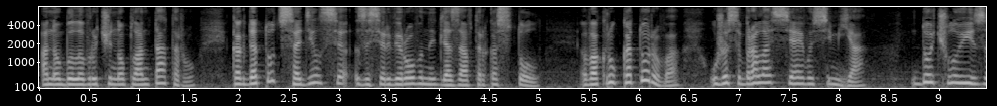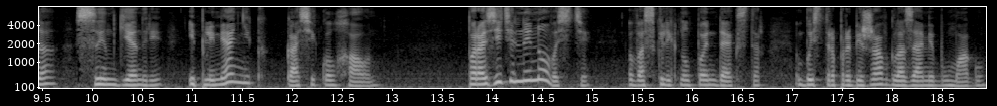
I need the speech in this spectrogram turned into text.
Оно было вручено плантатору, когда тот садился за сервированный для завтрака стол – вокруг которого уже собралась вся его семья, дочь Луиза, сын Генри и племянник Касси Колхаун. «Поразительные новости!» — воскликнул Пойндекстер, быстро пробежав глазами бумагу.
